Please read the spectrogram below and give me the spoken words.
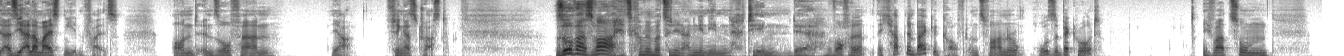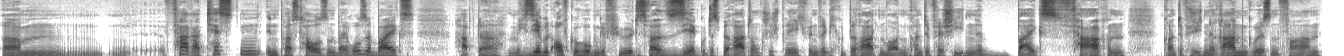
also die allermeisten jedenfalls. Und insofern, ja, fingers crossed. So was war. Jetzt kommen wir mal zu den angenehmen Themen der Woche. Ich habe ein Bike gekauft und zwar eine Rose Backroad. Ich war zum ähm, Fahrradtesten in Posthausen bei Rose Bikes. Habe da mich sehr gut aufgehoben gefühlt. Es war ein sehr gutes Beratungsgespräch. Bin wirklich gut beraten worden. Konnte verschiedene Bikes fahren, konnte verschiedene Rahmengrößen fahren,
